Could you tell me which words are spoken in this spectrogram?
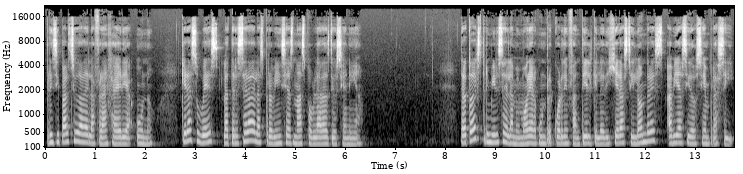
principal ciudad de la Franja Aérea 1, que era a su vez la tercera de las provincias más pobladas de Oceanía. Trató de exprimirse de la memoria algún recuerdo infantil que le dijera si Londres había sido siempre así,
